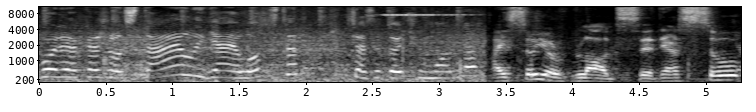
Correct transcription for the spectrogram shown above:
более casual style, я и лобстер. Сейчас это очень модно. I saw your vlogs. uh, They are so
